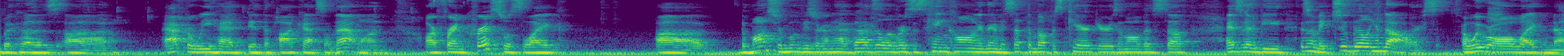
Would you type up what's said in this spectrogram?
because uh, after we had did the podcast on that one, our friend Chris was like, uh, "The monster movies are gonna have Godzilla versus King Kong, and they're gonna set them up as characters and all this stuff, and it's gonna be it's gonna make two billion dollars." And we were all like, "No."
